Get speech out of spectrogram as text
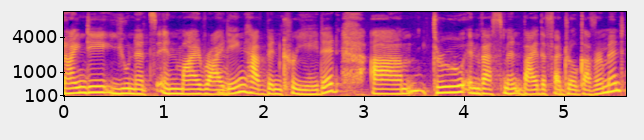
90 units in my riding have been created um, through investment by the federal government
